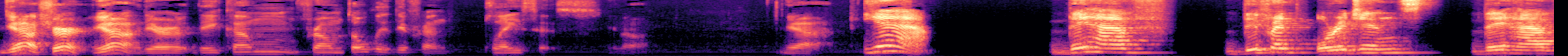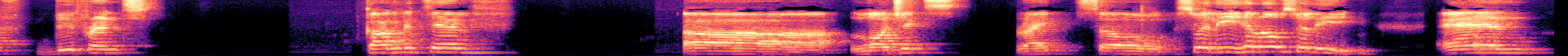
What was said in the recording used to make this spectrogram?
Yeah, sure. Yeah, they're they come from totally different places, you know. Yeah. Yeah. They have different origins. They have different cognitive uh, logics, right? So Sueli, hello Sueli. And.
